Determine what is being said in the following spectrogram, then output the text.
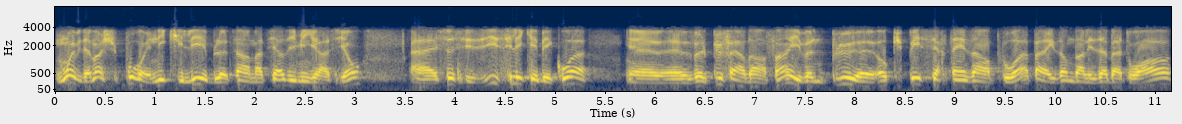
moi, évidemment, je suis pour un équilibre en matière d'immigration. Euh, ceci dit, si les Québécois euh, veulent plus faire d'enfants, ils veulent plus occuper certains emplois, par exemple dans les abattoirs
